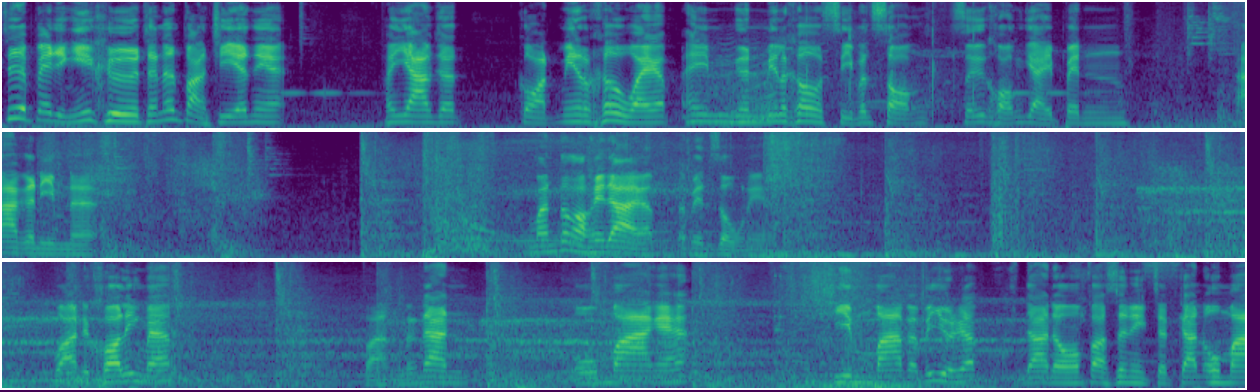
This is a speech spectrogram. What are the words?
ที่จะเป็นอย่างนี้คือทางด้านฝั่ง GS เนี่ยพยายามจะกอดมิราเคิลไว้ครับ ให้เงินมิราเคิล4,200 ซื้อของใหญ่เป็นอากานิมนะ มันต้องเอาให้ได้ครับ ถ้าเป็นทรงนี้วานเดอะคอลลิ่งแมปฝั่งทางด้านโอมาไงฮะทีมมาแบบไม่หยุดครับ ดานของฝั่งเซนิกจัดการโอมา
